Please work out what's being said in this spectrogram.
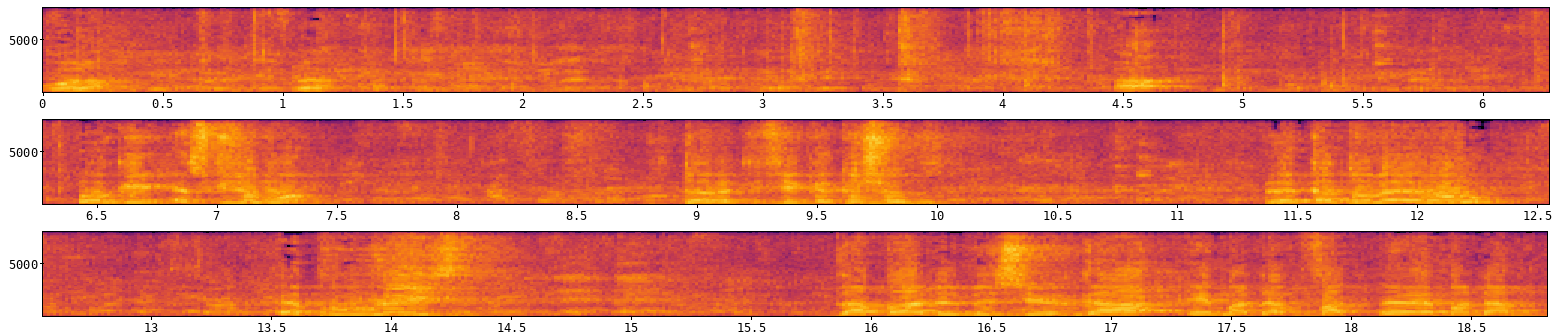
Voilà. Ah. Ok, excusez-moi. Je dois rectifier quelque chose. Les 80 euros est pour Louise. De la part de M. Ga et Madame Fat, euh, Madame.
